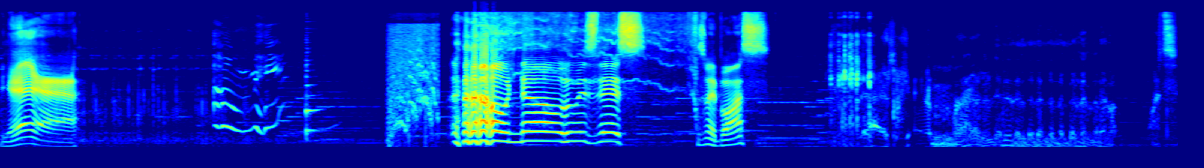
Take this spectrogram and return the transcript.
Yeah. Oh, me? oh no, who is this? This is my boss? What?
